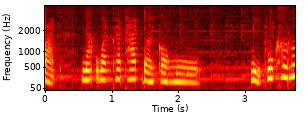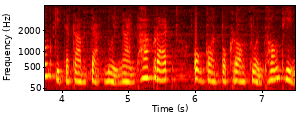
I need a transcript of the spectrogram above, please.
ปัตย์ณวัดพระธาตุดอยกองมู มีผู้เข้าร่วมกิจกรรมจากหน่วยงานภาครัฐ องค์กรปกครองส่วนท้องถิ่น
